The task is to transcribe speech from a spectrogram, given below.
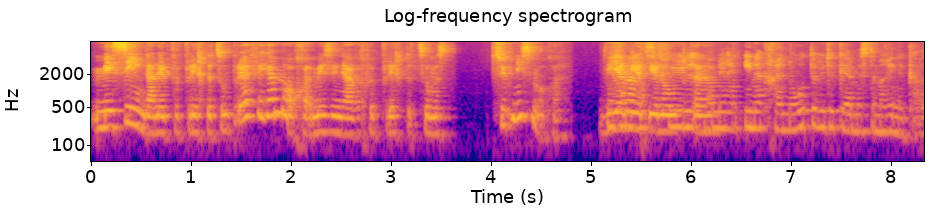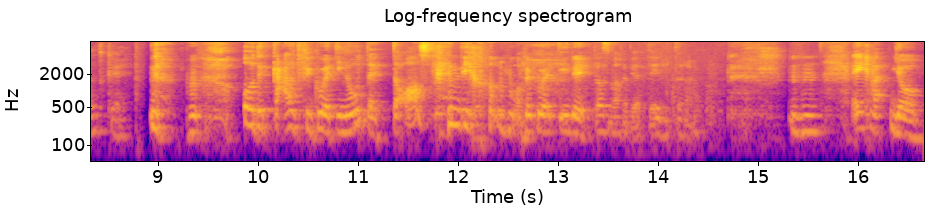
Wir sind auch nicht verpflichtet zum Prüfungen zu machen. Wir sind einfach verpflichtet zum Zeugnis machen. Wie ich die Gefühl, wenn wir ihnen keine Noten würden geben müssten wir ihnen Geld geben. Oder Geld für gute Noten. Das fände ich auch mal eine gute Idee. Das machen ja die Eltern. Ich meine, ja.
